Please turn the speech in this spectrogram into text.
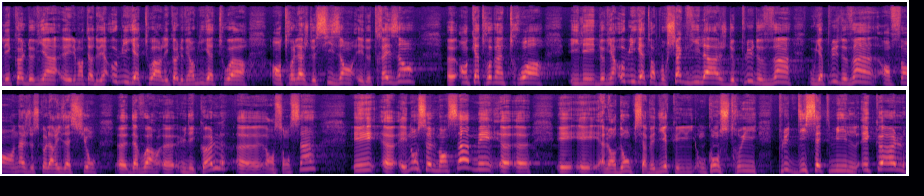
l'école devient, élémentaire devient obligatoire. L'école devient obligatoire entre l'âge de 6 ans et de 13 ans. en 83, il devient obligatoire pour chaque village de plus de 20, où il y a plus de 20 enfants en âge de scolarisation, d'avoir une école en son sein. Euh, et, non seulement ça, mais euh, euh, alors donc ça veut dire qu'on construit plus de 17 000 écoles,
